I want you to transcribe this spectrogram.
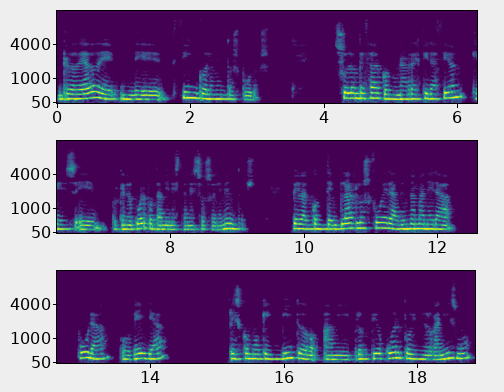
rodeado de, cinco elementos puros. Suelo empezar con una respiración que es, eh, porque en el cuerpo también están esos elementos, pero al contemplarlos fuera de una manera pura o bella, es como que invito a mi propio cuerpo y mi organismo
